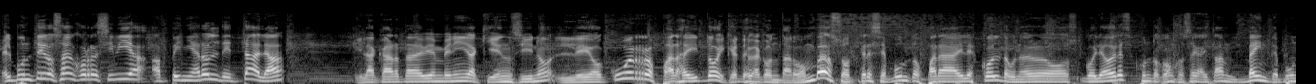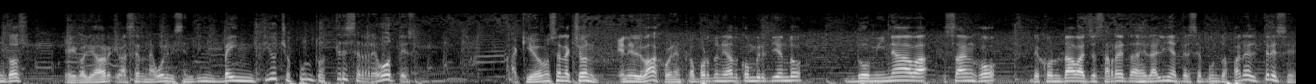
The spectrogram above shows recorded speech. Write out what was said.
El puntero Sanjo recibía a Peñarol de Tala y la carta de bienvenida, ¿quién sino? Leo Cuerros, paradito. ¿Y qué te voy a contar? Bombazo, 13 puntos para el escolta, uno de los goleadores, junto con José Gaitán, 20 puntos. El goleador iba a ser Nahuel Vicentín, 28 puntos, 13 rebotes. Aquí vemos en la acción, en el bajo, en esta oportunidad convirtiendo, dominaba Sanjo, descontaba Chazarreta desde la línea, 13 puntos para él, 13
